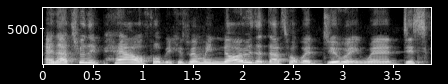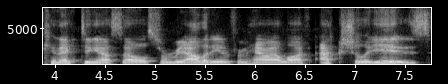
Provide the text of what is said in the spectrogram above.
And that's really powerful because when we know that that's what we're doing, we're disconnecting ourselves from reality and from how our life actually is.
